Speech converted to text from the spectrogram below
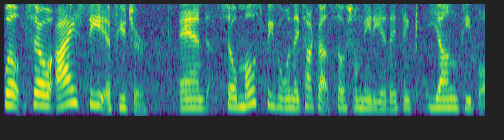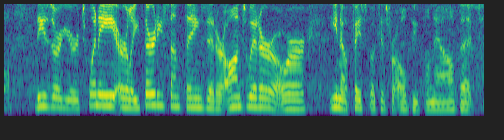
Well, so I see a future. And so most people, when they talk about social media, they think young people. These are your 20, early 30 somethings that are on Twitter or, you know, Facebook is for old people now, but,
